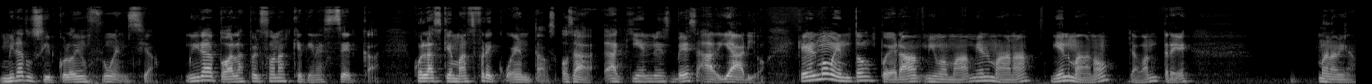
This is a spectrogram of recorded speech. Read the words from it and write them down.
Mira tu círculo de influencia. Mira a todas las personas que tienes cerca, con las que más frecuentas, o sea, a quienes ves a diario. Que en el momento, pues era mi mamá, mi hermana, mi hermano, ya van tres. Mana mía.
